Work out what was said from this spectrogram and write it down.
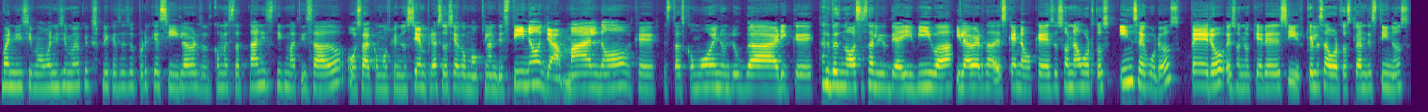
Buenísimo, buenísimo que expliques eso, porque sí, la verdad, como está tan estigmatizado, o sea, como que uno siempre asocia como clandestino, ya mal, ¿no? Que estás como en un lugar y que tal vez no vas a salir de ahí viva, y la verdad es que no, que esos son abortos inseguros, pero eso no quiere decir que los abortos clandestinos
